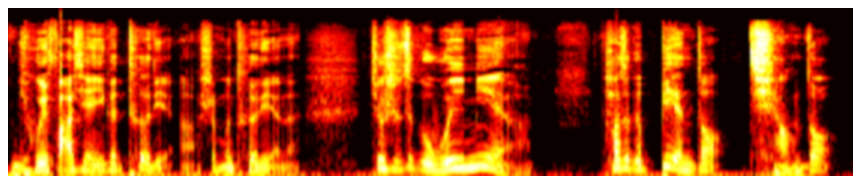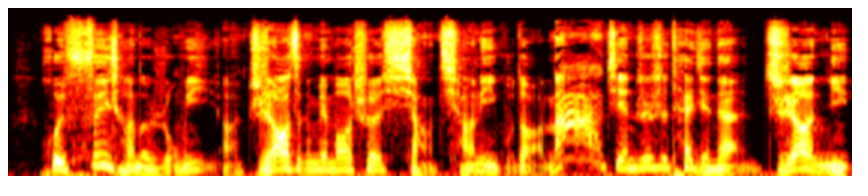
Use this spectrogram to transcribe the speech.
你会发现一个特点啊，什么特点呢？就是这个微面啊，它这个变道抢道会非常的容易啊，只要这个面包车想抢你一股道，那简直是太简单，只要你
